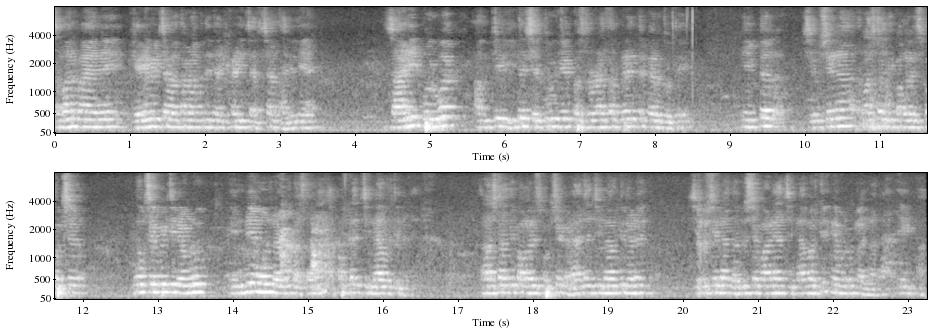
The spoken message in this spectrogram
समन्वयाने खेडेमेडच्या वातावरणामध्ये त्या ठिकाणी चर्चा झालेली आहे. जाणीवपूर्वक आमचे हितशत्रू जे पसरवण्याचा प्रयत्न करत होते. एकतर शिवसेना राष्ट्रवादी काँग्रेस पक्ष लोकसभेची निवडणूक एनडीए म्हणून लढत असताना आपापल्या चिन्हावरती लढेल. राष्ट्रवादी काँग्रेस पक्ष घड्याच्या चिन्हावरती लढेल. शिवसेना धनुष्यबाण या चिन्हावरती निवडणूक लढणार. हा एक भाग.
